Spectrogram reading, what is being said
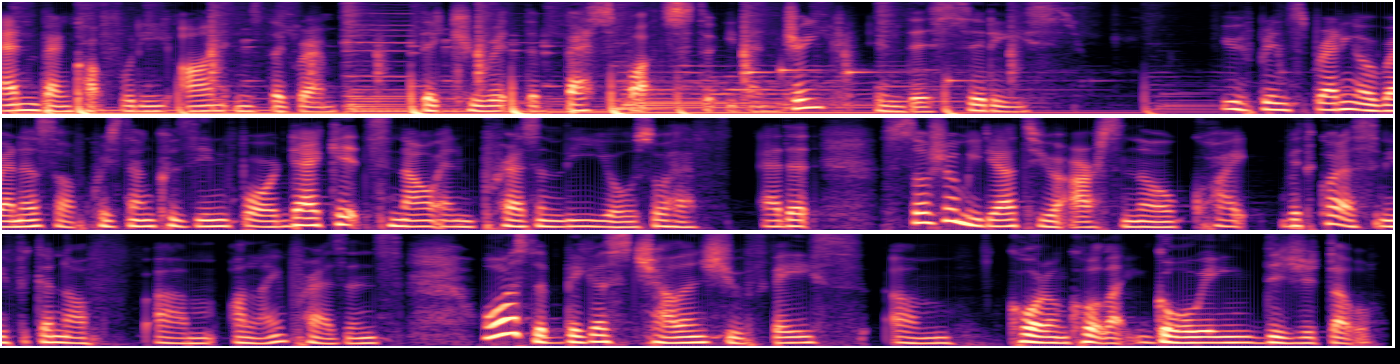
and Bangkok Foodie on Instagram. They curate the best spots to eat and drink in these cities. You've been spreading awareness of Kristang cuisine for decades now, and presently you also have added social media to your arsenal quite with quite a significant of um, online presence. What was the biggest challenge you face, um, quote unquote, like going digital?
